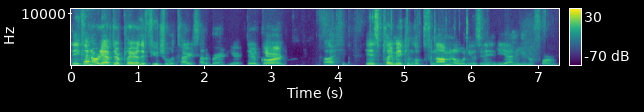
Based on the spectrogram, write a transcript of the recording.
they kind of already have their player of the future with Tyrese Halliburton here, their guard. Uh, he- his playmaking looked phenomenal when he was in an Indiana uniform.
